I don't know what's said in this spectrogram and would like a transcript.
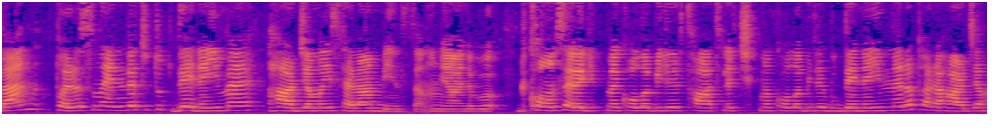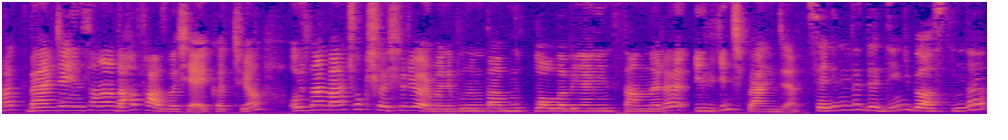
ben parasını elinde tutup deneyime harcamayı seven bir insanım. Yani bu bir konsere gitmek olabilir, tatile çıkmak olabilir. Bu deneyimlere para harcamak bence insana daha fazla şey katıyor. O yüzden ben çok şaşırıyorum hani bundan mutlu olabilen insanlara. ilginç bence. Senin de dediğin gibi aslında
